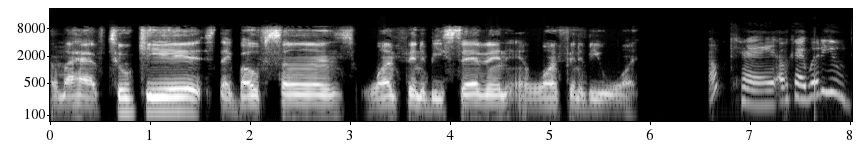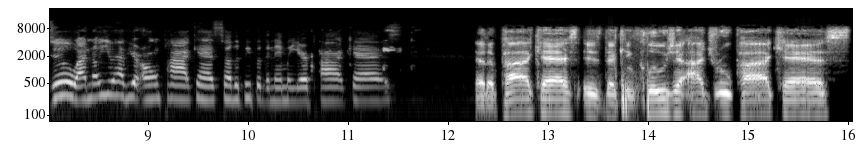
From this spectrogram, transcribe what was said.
Um, I have two kids. They both sons. One finna be seven, and one finna be one. Okay, okay. What do you do? I know you have your own podcast. Tell the people the name of your podcast. Uh, the podcast is the conclusion I drew podcast.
